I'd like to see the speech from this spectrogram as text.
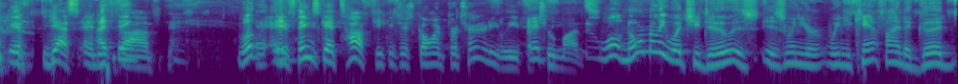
if, if yes and I if, think- um, Well, and, and- if things get tough he could just go on paternity leave for and- two months Well, normally what you do is is when you're when you can't find a good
